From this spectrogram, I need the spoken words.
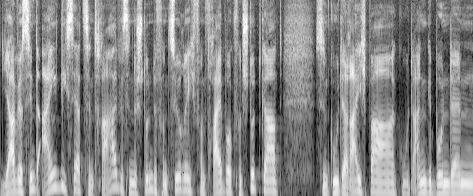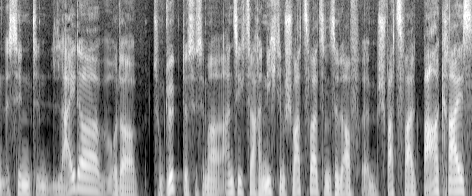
Ja, wir sind eigentlich sehr zentral. Wir sind eine Stunde von Zürich, von Freiburg, von Stuttgart, sind gut erreichbar, gut angebunden, sind leider oder zum Glück, das ist immer Ansichtssache, nicht im Schwarzwald, sondern sind auf im Schwarzwald-Barkreis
